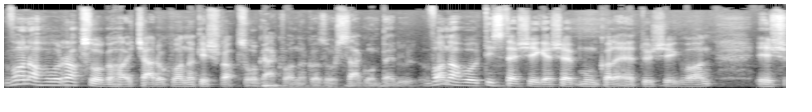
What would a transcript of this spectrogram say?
Van, ahol rabszolgahajcsárok vannak, és rabszolgák vannak az országon belül. Van, ahol tisztességesebb munkalehetőség van, és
